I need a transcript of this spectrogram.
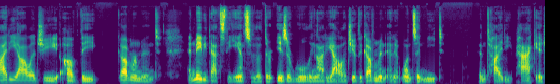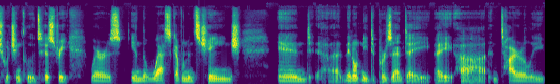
ideology of the government. And maybe that's the answer that there is a ruling ideology of the government and it wants a neat and tidy package, which includes history. Whereas in the West, governments change and uh, they don't need to present a, a uh, entirely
